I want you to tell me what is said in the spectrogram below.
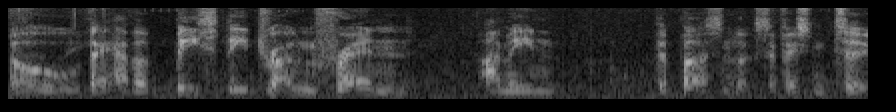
Oh, they have a beastly drone friend. I mean, the person looks efficient too.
